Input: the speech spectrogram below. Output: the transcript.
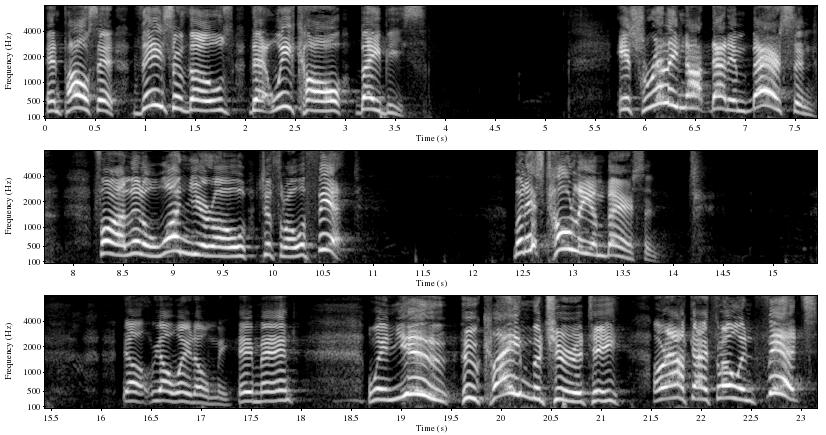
And Paul said, These are those that we call babies. It's really not that embarrassing for a little one year old to throw a fit, but it's totally embarrassing Y'all, y'all wait on me. Amen. When you who claim maturity are out there throwing fits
